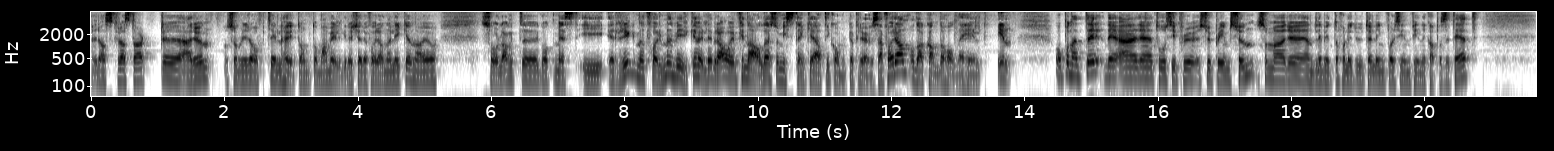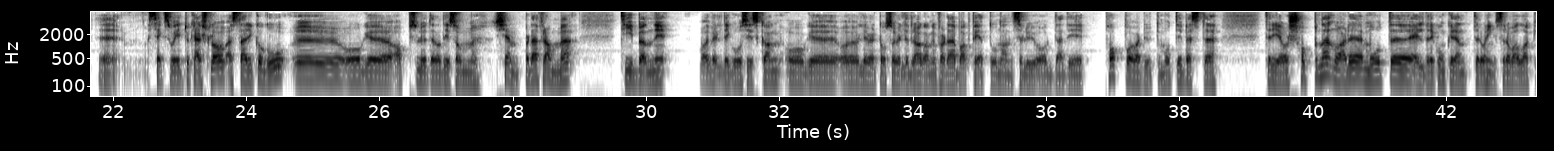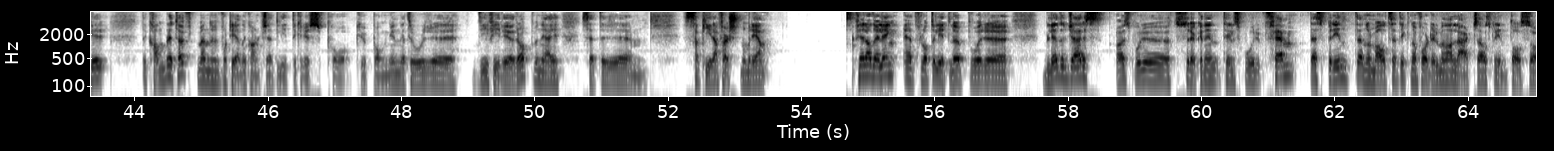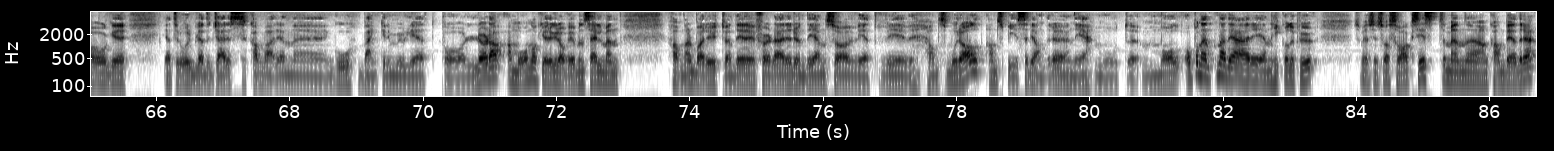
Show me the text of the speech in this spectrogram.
Rask fra start eh, er hun, og så blir det opp til Høytomt om han velger å kjøre foran eller ikke. Hun har jo så langt eh, gått mest i rygg, men formen virker veldig bra, og i en finale så mistenker jeg at de kommer til å prøve seg foran, og da kan det holde helt inn. Opponenter det er eh, to Supreme Sun, som har endelig begynt å få litt uttelling for sin fine kapasitet. Sex Way to Cashflow er sterk og god, og absolutt en av de som kjemper der framme. T-Bunny var veldig god sist gang, og, eh, og, leverte også veldig bra gangen før der bak P2, Nancy Lou og Daddy Pop, og har vært ute mot de beste treårshoppene. Nå er det mot eh, eldre konkurrenter og hingser og vallaker. Det kan bli tøft, men hun fortjener kanskje et lite kryss på kupongen. Jeg tror eh, de fire gjør opp, men jeg setter Sakira først, nummer én. Fjerde avdeling, et flott eliteløp hvor Bled har har strøken inn til spor fem. Det er sprint, det er normalt sett ikke noe fordel, men han har lært seg å sprinte også. og eh, jeg tror Blødde kan være en eh, god bankermulighet på lørdag. Han må nok gjøre grovjobben selv, men havner han bare utvendig før det er en runde igjen, så vet vi hans moral. Han spiser de andre ned mot eh, mål. Opponentene det er en Hikko Dupu, som jeg syns var svak sist, men han kan bedre.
